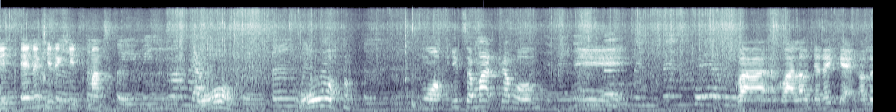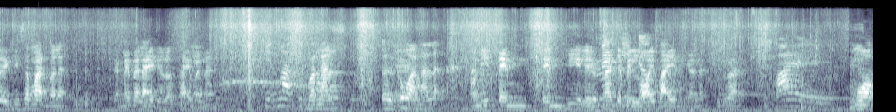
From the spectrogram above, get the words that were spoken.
ลิสเอ็นคิดคิดมาตึงโอ้โอ้หมวกคริสต์มาสครับผมนี่กว่ากว่าเราจะได้แกะก็เลยคริสต์มาสมาแล้วแต่ไม่เป็นไรเดี๋ยวเราใส่วันนั้นคริสต์มาสวันนั้นเออก็วันนั้นแหละอันนี้เต็มเต็มที่เลยน่าจะเป็นร้อยใบเหมือนกันนะคิดว่าไปหมวก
